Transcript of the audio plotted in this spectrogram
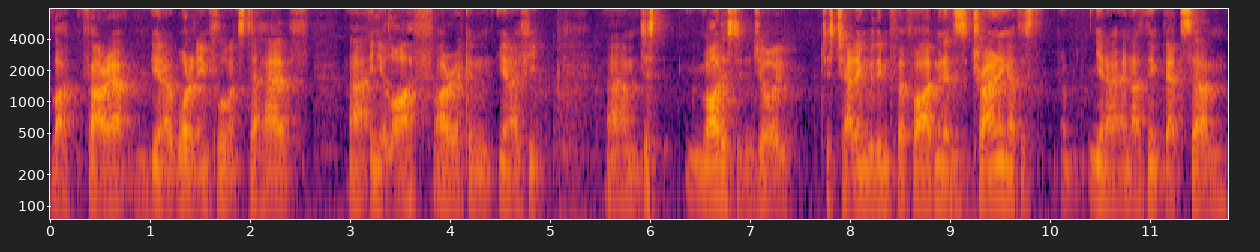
like far out, you know, what an influence to have uh, in your life. I reckon, you know, if you um, just, I just enjoy just chatting with him for five minutes training. I just, you know, and I think that's um,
